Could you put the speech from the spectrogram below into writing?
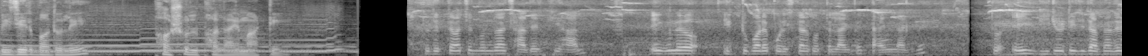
বীজের বদলে ফসল ফলায় মাটি। তো দেখতে পাচ্ছেন বন্ধুরা ছাদের কি হাল। এইগুলো একটু পরে পরিষ্কার করতে লাগবে টাইম লাগবে। তো এই ভিডিওটি যদি আপনাদের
